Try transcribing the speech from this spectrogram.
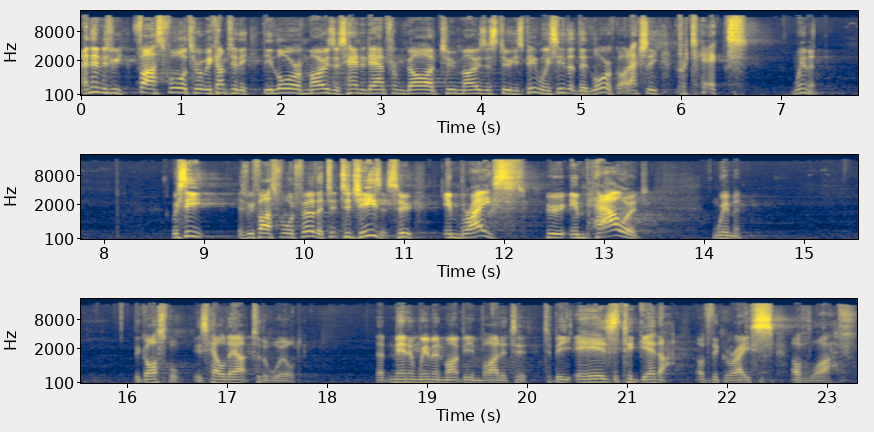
And then as we fast forward through it, we come to the, the law of Moses, handed down from God to Moses to his people. We see that the law of God actually protects women. We see, as we fast forward further, to, to Jesus, who embraced, who empowered women. The gospel is held out to the world that men and women might be invited to, to be heirs together of the grace of life.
